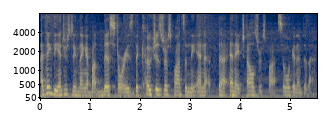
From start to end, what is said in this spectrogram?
I think the interesting thing about this story is the coach's response and the N- uh, NHL's response. So we'll get into that.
